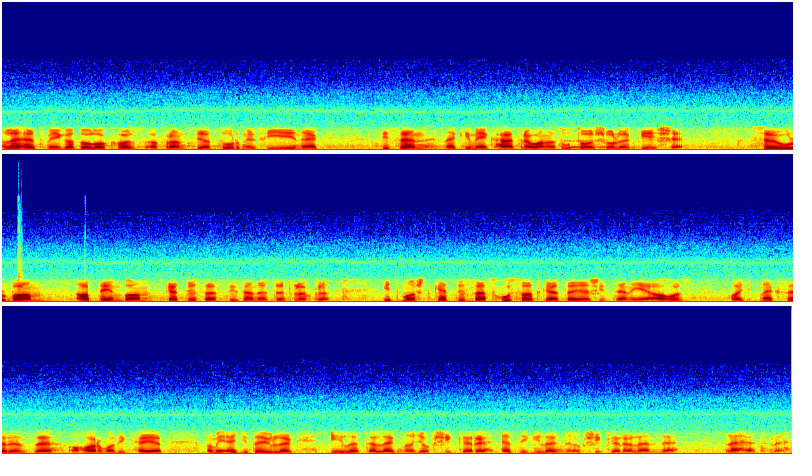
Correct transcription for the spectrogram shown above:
lehet még a dologhoz a francia turnőfiének, hiszen neki még hátra van az utolsó lökése. Szőulban, Aténban 215-öt lökött. Itt most 220-at kell teljesítenie ahhoz, hogy megszerezze a harmadik helyet, ami egyidejűleg élete legnagyobb sikere, eddigi legnagyobb sikere lenne, lehetne.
